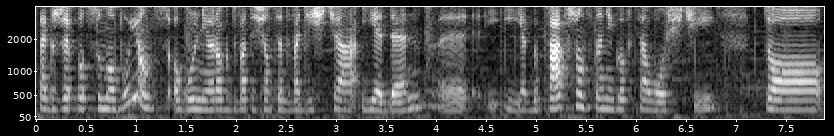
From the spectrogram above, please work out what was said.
Także podsumowując ogólnie rok 2021 i jakby patrząc na niego w całości, to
